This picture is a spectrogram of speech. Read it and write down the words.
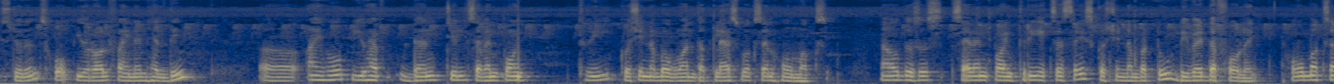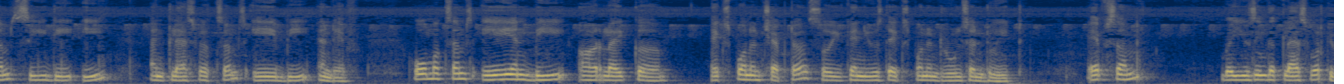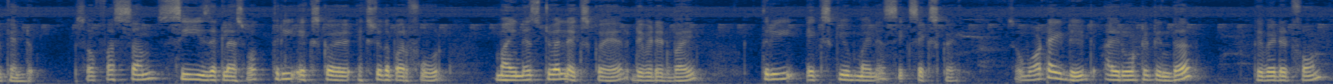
Students, hope you are all fine and healthy. Uh, I hope you have done till 7.3 question number 1 the class works and homeworks. Now this is 7.3 exercise question number 2 divide the following. Homework sums C, D, E and class work sums A, B and F. Homework sums A and B are like uh, exponent chapter so you can use the exponent rules and do it. F sum by using the class work you can do. So first sum C is a class work 3x square x to the power 4 minus 12x square divided by 3x cube minus 6x square. So what I did I wrote it in the divided form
